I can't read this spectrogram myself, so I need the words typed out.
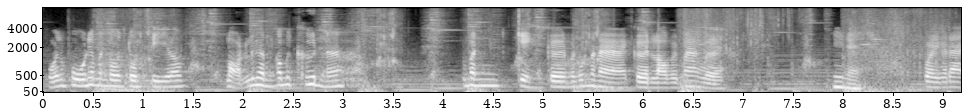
โอ้ยชมพูเนี่ยมันโดนโจมตีแล้วหลอดเลือดมันก็ไม่ขึ้นนะ มันเก่งเกินมนุษย์มนาเกินเราไปมากเลย นี่แน่ช่วยก็ได้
